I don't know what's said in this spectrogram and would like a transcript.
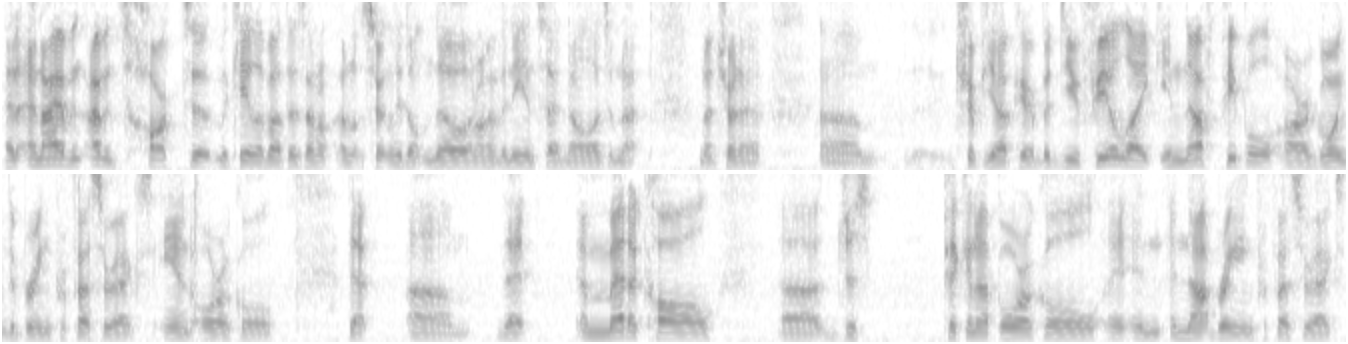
And, and I haven't I haven't talked to Michaela about this. I don't, I don't certainly don't know. I don't have any inside knowledge. I'm not I'm not trying to um, trip you up here, but do you feel like enough people are going to bring Professor X and Oracle that um, that a meta call uh, just picking up Oracle and, and not bringing Professor X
